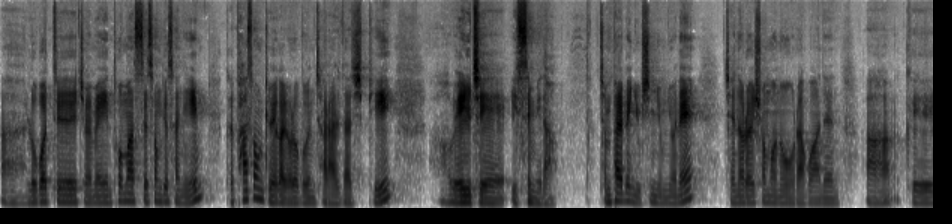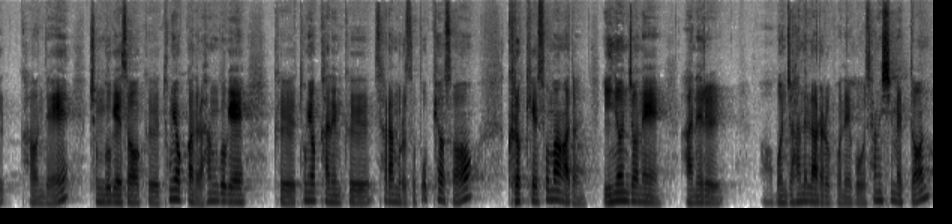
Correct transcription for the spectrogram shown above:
아, 로버트 저메인 토마스 선교사님 그 파송 교회가 여러분 잘 알다시피 아, 웨일즈에 있습니다. 1866년에 제너럴 셔머노라고 하는 아, 그 가운데 중국에서 그 통역관을 한국에 그 통역하는 그 사람으로서 뽑혀서 그렇게 소망하던 2년 전에 아내를 어, 먼저 하늘나라로 보내고 상심했던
